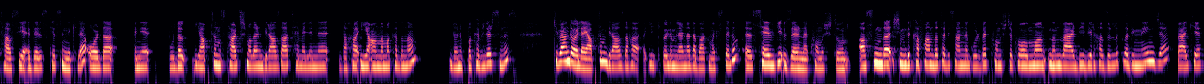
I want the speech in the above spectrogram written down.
tavsiye ederiz kesinlikle. Orada hani burada yaptığımız tartışmaların biraz daha temelini daha iyi anlamak adına dönüp bakabilirsiniz. Ki ben de öyle yaptım. Biraz daha ilk bölümlerine de bakmak istedim. Ee, sevgi üzerine konuştuğun. Aslında şimdi kafamda tabii seninle gurbet konuşacak olmanın verdiği bir hazırlıkla dinleyince belki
